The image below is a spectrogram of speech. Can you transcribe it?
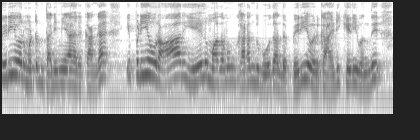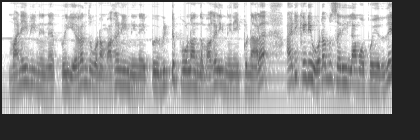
பெரியவர் மட்டும் தனிமையாக இருக்காங்க. இப்படியே ஒரு ஆறு ஏழு மாதமும் கடந்து போது அந்த பெரியவருக்கு அடிக்கடி வந்து மனைவி நினைப்பு இறந்து போன மகனின் நினைப்பு விட்டு போன அந்த மகளின் நினைப்புனால அடிக்கடி உடம்பு சரியில்லாமல் போயிடுது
